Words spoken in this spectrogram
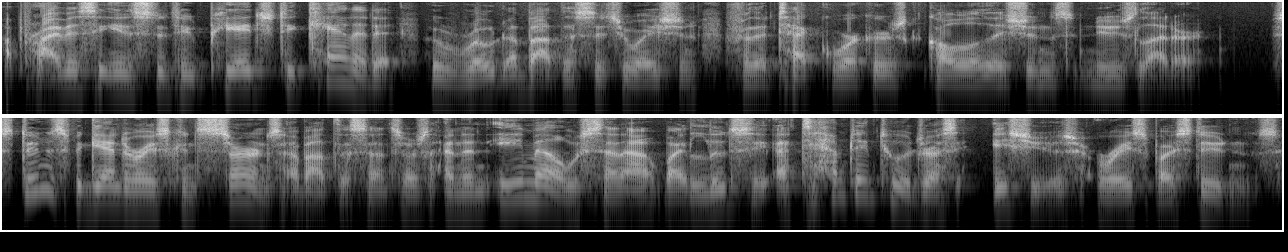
a Privacy Institute PhD candidate who wrote about the situation for the Tech Workers Coalition's newsletter. Students began to raise concerns about the sensors, and an email was sent out by Luzzi attempting to address issues raised by students.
